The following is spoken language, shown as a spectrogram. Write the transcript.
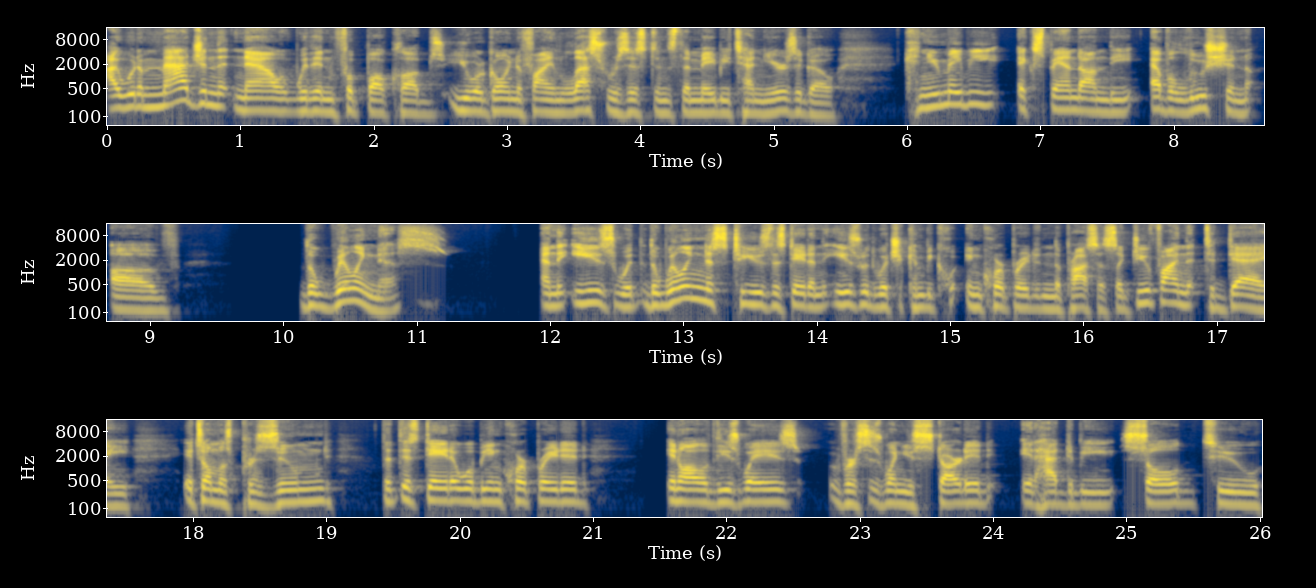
I would imagine that now within football clubs, you are going to find less resistance than maybe 10 years ago. Can you maybe expand on the evolution of the willingness and the ease with the willingness to use this data and the ease with which it can be incorporated in the process? Like, do you find that today it's almost presumed that this data will be incorporated in all of these ways versus when you started, it had to be sold to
